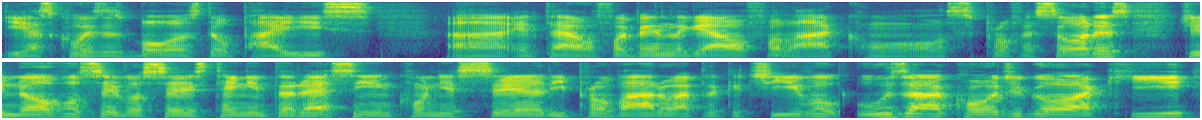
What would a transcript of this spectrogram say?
e as coisas boas do país. Uh, então foi bem legal falar com os professores. De novo, se vocês têm interesse em conhecer e provar o aplicativo, usa o código aqui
